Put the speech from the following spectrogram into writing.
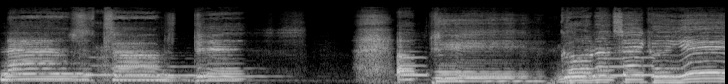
Now's the time to disappear. Gonna take a year.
